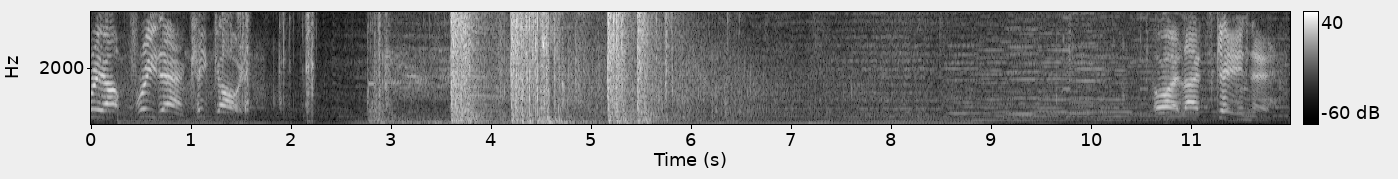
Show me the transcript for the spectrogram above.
Three up, three down. Keep going. All right, lads, get in there.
